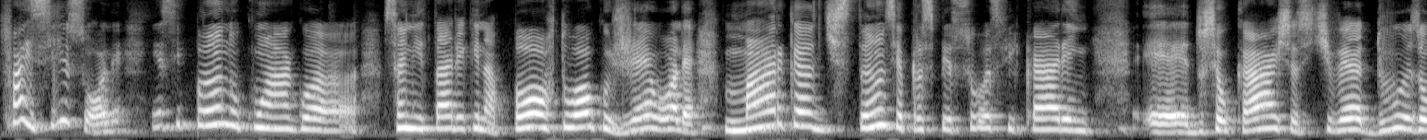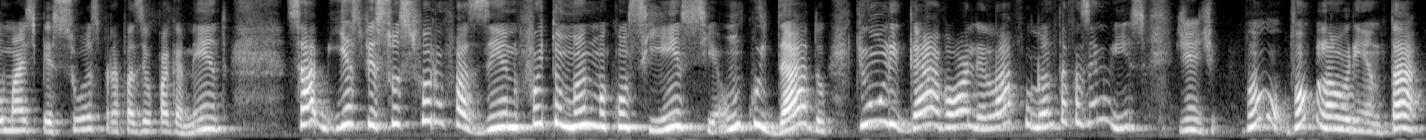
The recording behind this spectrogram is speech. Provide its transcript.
faz isso, olha, esse pano com água sanitária aqui na porta, o álcool gel, olha, marca a distância para as pessoas ficarem é, do seu caixa, se tiver duas ou mais pessoas para fazer o pagamento, sabe? E as pessoas foram fazendo, foi tomando uma consciência, um cuidado, que um ligava, olha, lá fulano está fazendo isso. Gente, vamos, vamos lá orientar,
